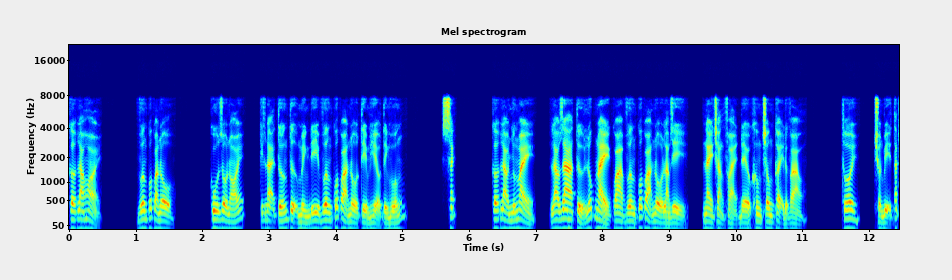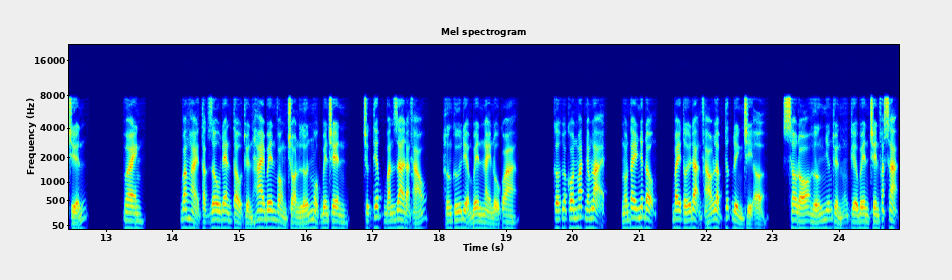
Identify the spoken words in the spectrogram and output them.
Cỡ lao hỏi. Vương quốc quan ô. Cu dô nói kịch đại tướng tự mình đi vương quốc quả nổ tìm hiểu tình huống. Sách. Cỡ lao nhúng mày, lao ra từ lúc này qua vương quốc quả nổ làm gì, này chẳng phải đều không trông cậy được vào. Thôi, chuẩn bị tác chiến. Vê anh, băng hải tặc dâu đen tàu thuyền hai bên vòng tròn lớn một bên trên, trực tiếp bắn ra đạn pháo, hướng cứ điểm bên này nổ qua. Cỡ con mắt nhắm lại, ngón tay nhất động, bay tới đạn pháo lập tức đình chỉ ở, sau đó hướng những thuyền kia bên trên phát xạ.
